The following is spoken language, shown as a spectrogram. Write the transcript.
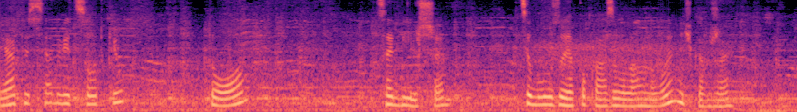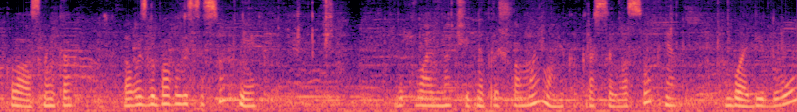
50%, то Це більше. Цю блузу я показувала в новиночках вже. Класненька. А ось додавалися сукні. Буквально чуть не прийшла мимо, яка красива сукня. Бабі Дол.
